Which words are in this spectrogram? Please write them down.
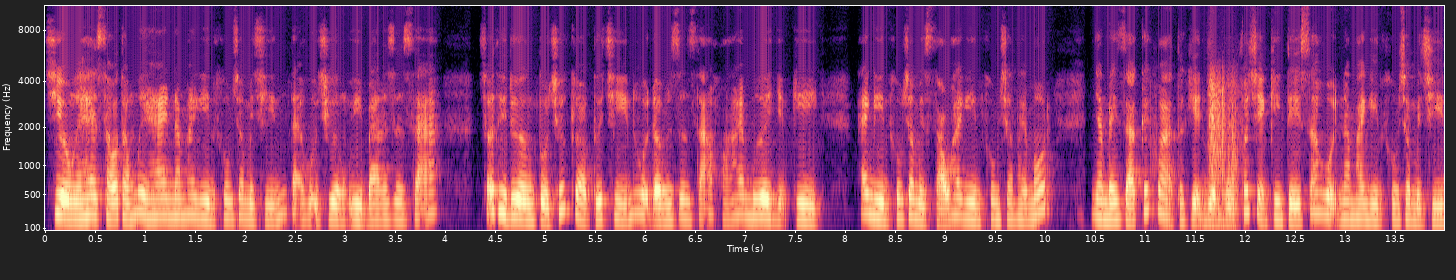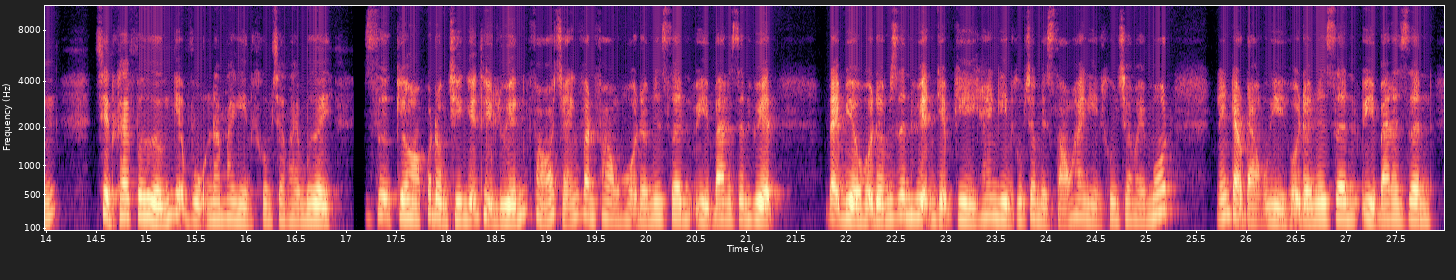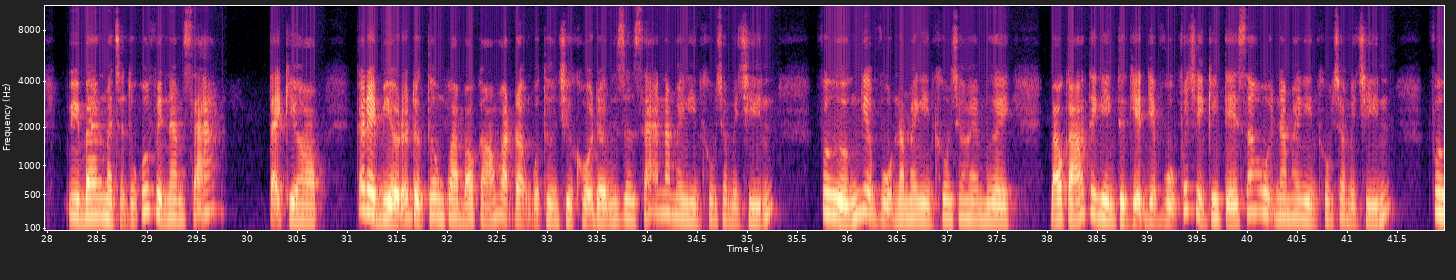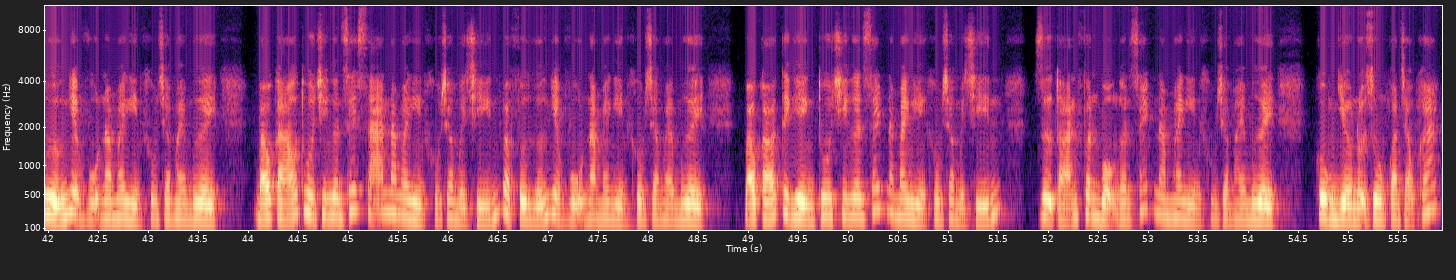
Chiều ngày 26 tháng 12 năm 2019 tại hội trường Ủy ban nhân dân xã, xã Thủy Đường tổ chức kỳ họp thứ 9 Hội đồng nhân dân xã khóa 20 nhiệm kỳ 2016-2021 nhằm đánh giá kết quả thực hiện nhiệm vụ phát triển kinh tế xã hội năm 2019, triển khai phương hướng nhiệm vụ năm 2020. Dự kỳ họp có đồng chí Nguyễn Thị Luyến, Phó Tránh Văn phòng Hội đồng nhân dân Ủy ban nhân dân huyện, đại biểu Hội đồng nhân dân huyện nhiệm kỳ 2016-2021, lãnh đạo Đảng ủy, Hội đồng nhân dân, Ủy ban nhân dân, Ủy ban Mặt trận Tổ quốc Việt Nam xã, Tại kỳ họp, các đại biểu đã được thông qua báo cáo hoạt động của Thường trực Hội đồng Nhân dân xã năm 2019, phương hướng nhiệm vụ năm 2020, báo cáo tình hình thực hiện nhiệm vụ phát triển kinh tế xã hội năm 2019, phương hướng nhiệm vụ năm 2020, báo cáo thu chi ngân sách xã năm 2019 và phương hướng nhiệm vụ năm 2020, báo cáo tình hình thu chi ngân sách năm 2019, dự toán phân bổ ngân sách năm 2020, cùng nhiều nội dung quan trọng khác.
